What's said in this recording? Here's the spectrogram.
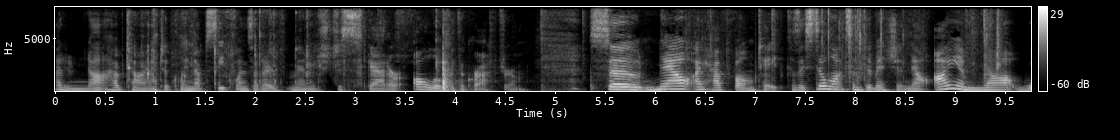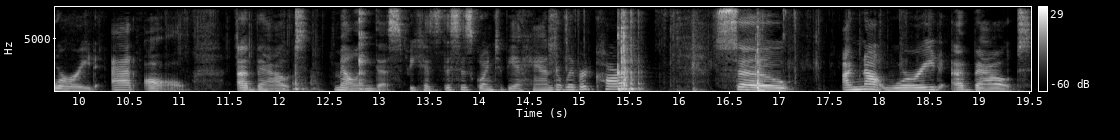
I do not have time to clean up sequins that I've managed to scatter all over the craft room. So now I have foam tape because I still want some dimension. Now I am not worried at all about mailing this because this is going to be a hand delivered card. So I'm not worried about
